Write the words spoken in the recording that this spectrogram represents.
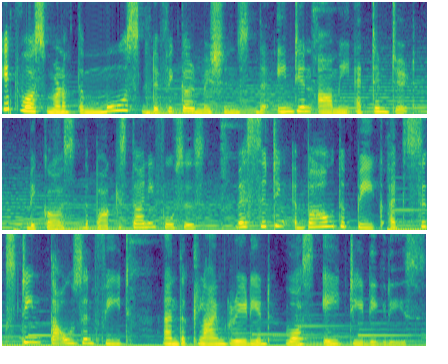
It was one of the most difficult missions the Indian army attempted because the Pakistani forces were sitting above the peak at 16,000 feet and the climb gradient was 80 degrees.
